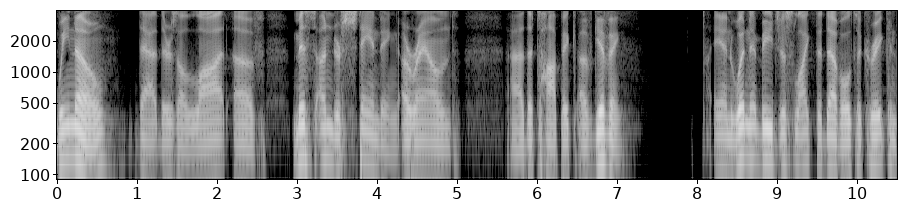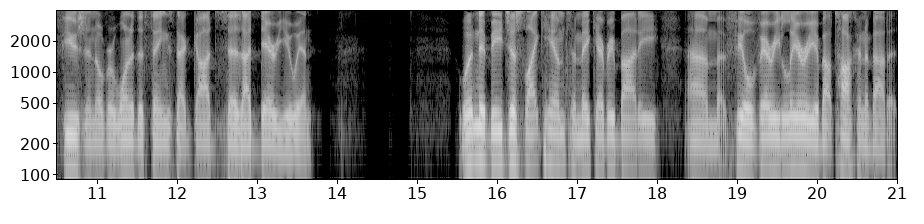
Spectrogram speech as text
we know that there's a lot of misunderstanding around uh, the topic of giving. And wouldn't it be just like the devil to create confusion over one of the things that God says, I dare you in? Wouldn't it be just like him to make everybody um, feel very leery about talking about it?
